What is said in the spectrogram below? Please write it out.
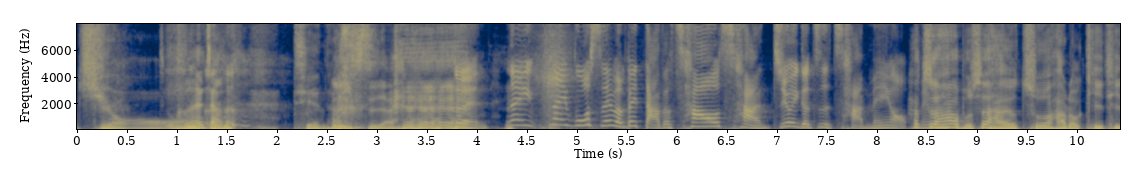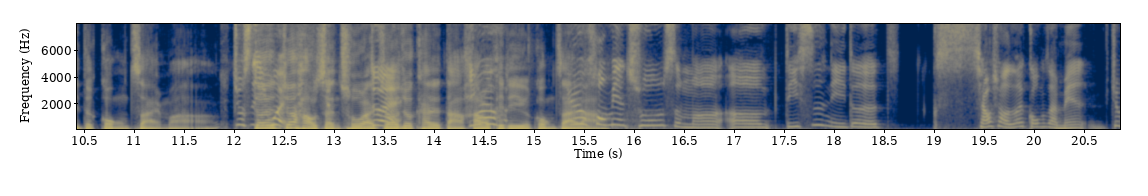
久。我们在讲。天呐，历史哎！对，那一那一波 Seven 被打的超惨，只有一个字惨，没有。他之后不是还有出 Hello Kitty 的公仔吗？就是因为就好神出来之后就开始打 Hello Kitty 的公仔，因为后面出什么呃迪士尼的小小的那公仔没就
